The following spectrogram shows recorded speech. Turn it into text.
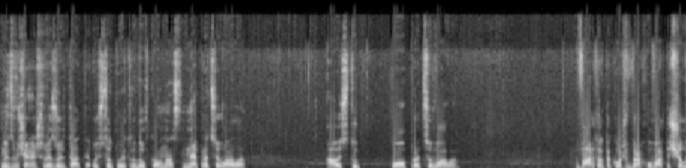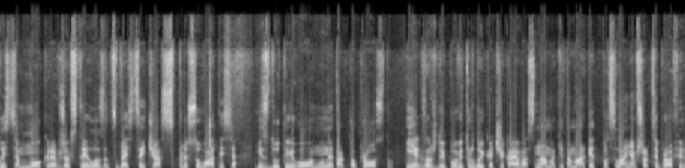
Ну і звичайно ж результати. Ось тут повітродувка у нас не працювала, а ось тут попрацювала. Варто також врахувати, що листя мокре вже встигло за весь цей час спресуватися і здути його ну не так то просто. І як завжди, повітродуйка чекає вас на Макіта Маркет, посилання в шапці профілю.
